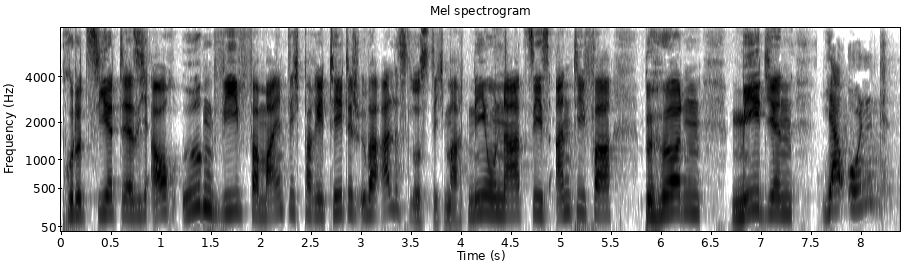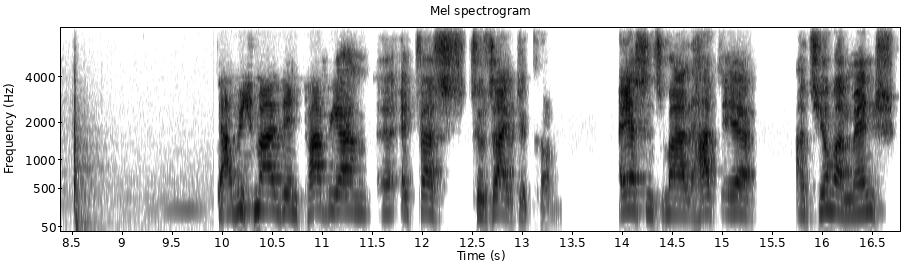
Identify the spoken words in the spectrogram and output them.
produziert, der sich auch irgendwie vermeintlich paritätisch über alles lustig macht. Neonazis, Antifa, Behörden, Medien. Ja und? Darf ich mal den Fabian äh, etwas zur Seite kommen? Erstens mal hat er als junger Mensch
